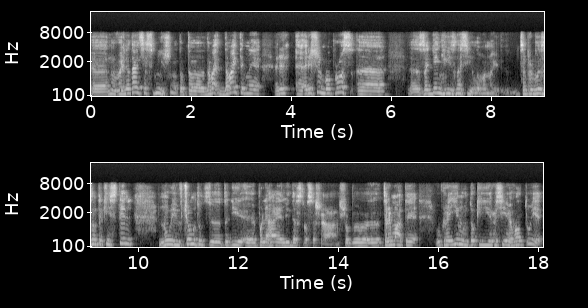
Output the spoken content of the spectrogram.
е, ну, виглядає це смішно. Тобто, давай, давайте ми рішимо вопрос за деньги ізнасилованої. Це приблизно такий стиль. Ну і в чому тут е, тоді е, полягає лідерство США? Щоб е, тримати Україну, доки її Росія гвалтує?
